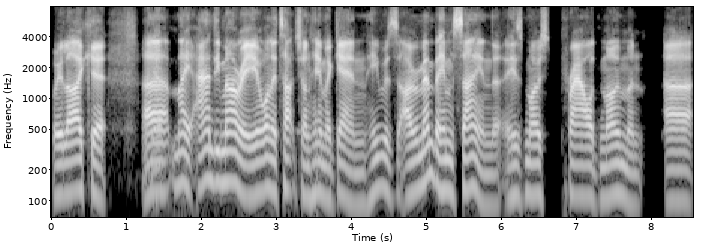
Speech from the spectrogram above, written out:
We like it. Uh, Mate, Andy Murray, I want to touch on him again. He was, I remember him saying that his most proud moment uh,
